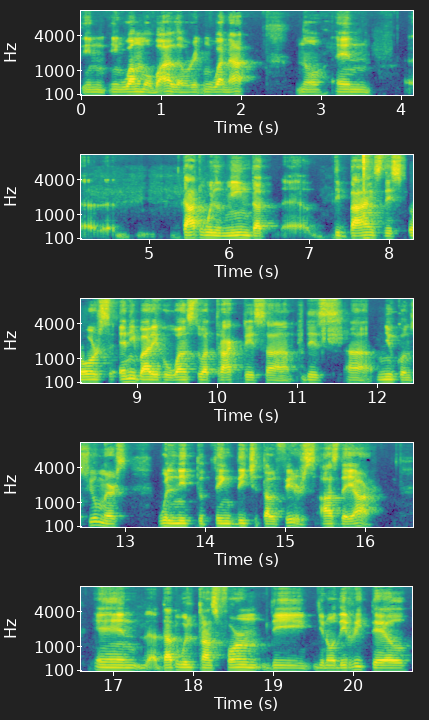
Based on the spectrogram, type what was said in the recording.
in in one mobile or in one app no and uh, that will mean that uh, the banks the stores anybody who wants to attract these uh, these uh, new consumers will need to think digital first as they are. And that will transform the you know the retail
